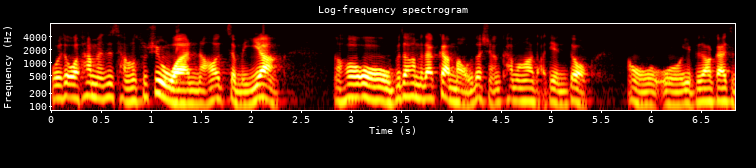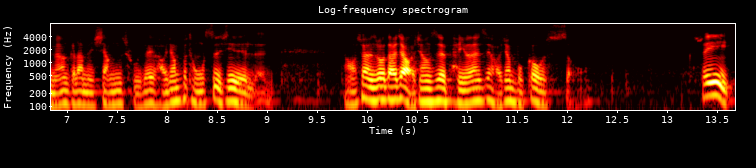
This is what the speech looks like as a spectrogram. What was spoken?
或者说哇，他们是常常出去玩，然后怎么样，然后哦，我不知道他们在干嘛，我都喜欢看妈妈打电动。那我我也不知道该怎么样跟他们相处，对好像不同世界的人，然后虽然说大家好像是朋友，但是好像不够熟。所以，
